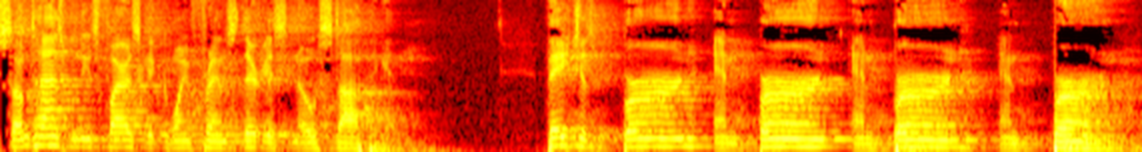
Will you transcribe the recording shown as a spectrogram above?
Sometimes when these fires get going, friends, there is no stopping it. They just burn and burn and burn and burn.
